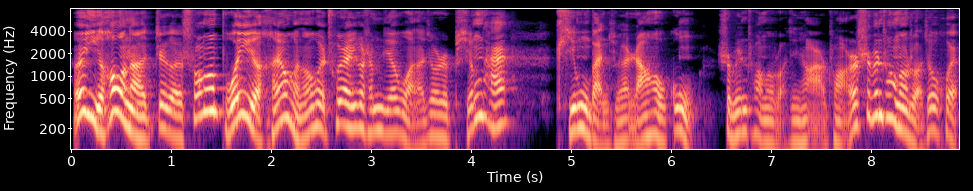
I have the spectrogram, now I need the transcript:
而以后呢，这个双方博弈很有可能会出现一个什么结果呢？就是平台提供版权，然后供视频创作者进行二创，而视频创作者就会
